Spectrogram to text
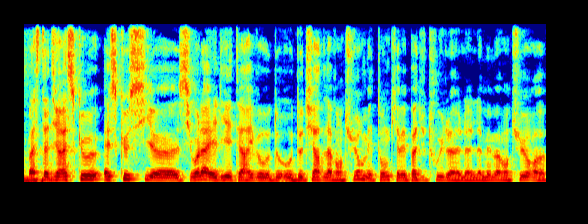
Bah c'est-à-dire est-ce que est-ce que si euh, si voilà Ellie était arrivé aux deux, tiers de l'aventure, mettons qu'il n'y avait pas du tout eu la, même aventure, euh,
